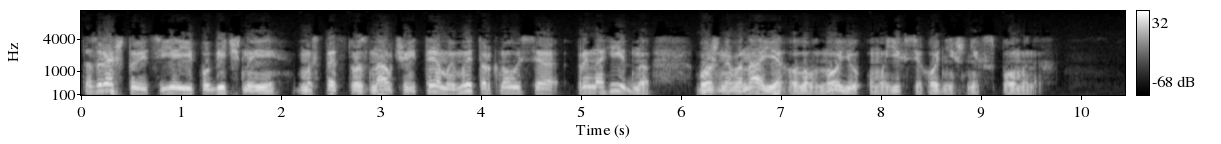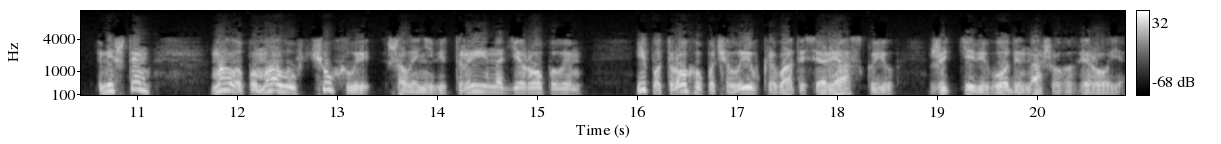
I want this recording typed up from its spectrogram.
Та зрештою цієї побічної мистецтвознавчої теми ми торкнулися принагідно, бо ж не вона є головною у моїх сьогоднішніх споминах. Між тим, мало помалу вчухли шалені вітри над Ярополем і потроху почали вкриватися рязкою життєві води нашого героя.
